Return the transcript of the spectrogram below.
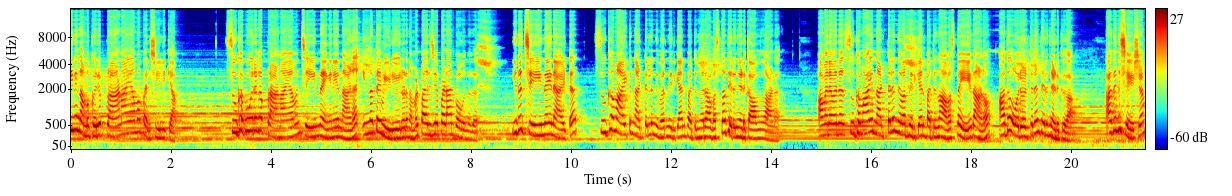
ഇനി നമുക്കൊരു പ്രാണായാമം പരിശീലിക്കാം. സുഖപൂരക പ്രാണായാമം ചെയ്യുന്ന എങ്ങനെയെന്നാണ് ഇന്നത്തെ വീഡിയോയിലൂടെ നമ്മൾ പരിചയപ്പെടാൻ പോകുന്നത്. ഇത് ചെയ്യുന്നതിനായിട്ട് സുഖമായിട്ട് നട്ടിൽ നിവർന്നിരിക്കാൻ പറ്റുന്ന ഒരു അവസ്ഥ തിരഞ്ഞെടുക്കാവുന്നതാണ്. അവനവന് സുഖമായി നട്ടൽ നിവർന്നിരിക്കാൻ പറ്റുന്ന അവസ്ഥ ഏതാണോ അത് ഓരോരുത്തരും തിരഞ്ഞെടുക്കുക. അതിനുശേഷം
